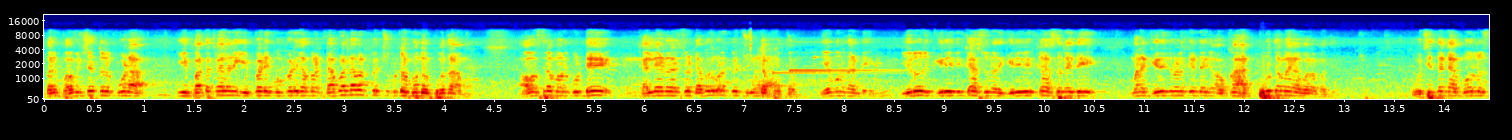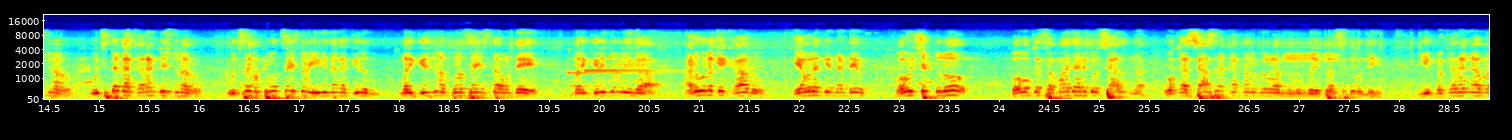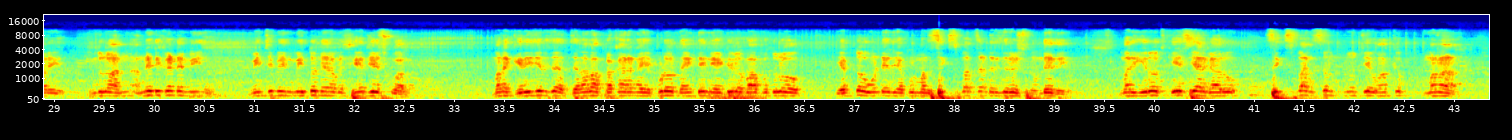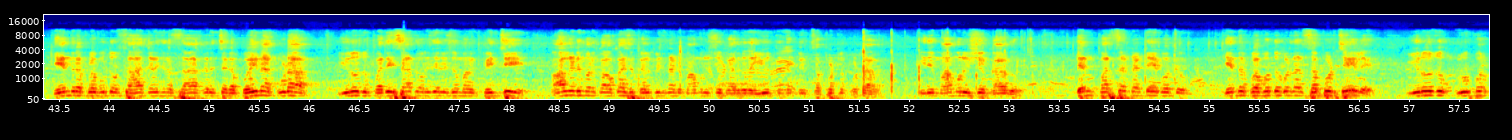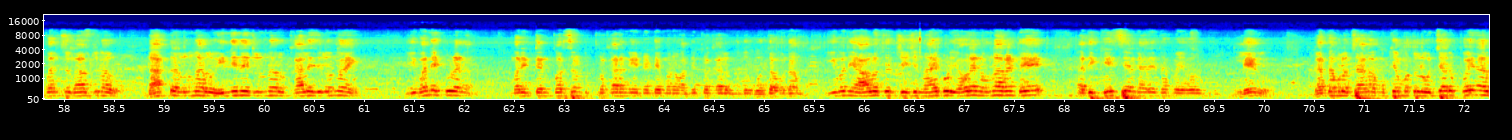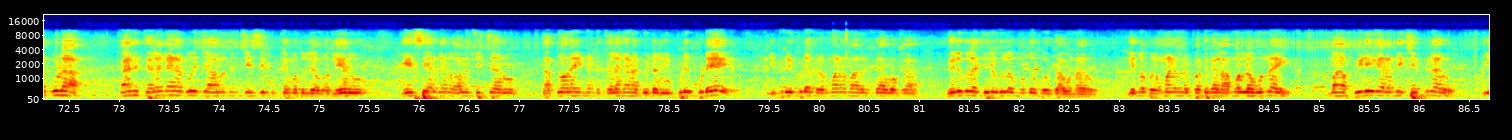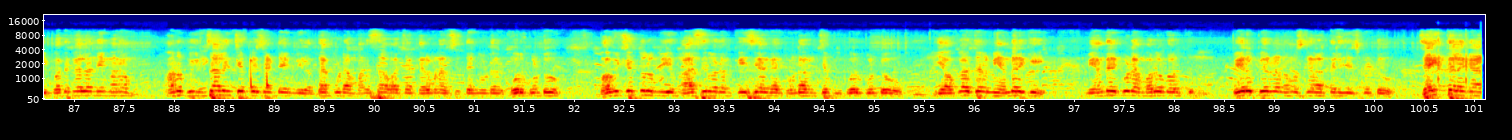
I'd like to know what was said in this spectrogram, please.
మరి భవిష్యత్తులో కూడా ఈ పథకాలను ఇప్పటి ముప్పటిగా మనం డబల్ డబల్ పెంచుకుంటూ ముందుకు పోదాం. అవసరం అనుకుంటే కళ్యాణ లక్ష్మి డబల్ కూడా పెంచుకుంటా పోతాం. ఏముందండి? ఈ రోజు గిరి వికాస్ ఉన్నది. గిరి వికాస్ అనేది మన గిరిజనుల కంటే ఒక అద్భుతమైన వరం అది. ఉచితంగా బోర్లు ఇస్తున్నారు ఉచితంగా కరెంట్ ఇస్తున్నారు ఉచితంగా ప్రోత్సహిస్తున్నారు ఈ విధంగా గిరి మరి గిరిజనులు ప్రోత్సహిస్తూ ఉంటే మరి గిరిజనులు ఇక అడవులకే కాదు కేవలం ఏంటంటే భవిష్యత్తులో ఒక సమాజానికి ఒక శాసన ఒక శాసనకర్తలు కూడా ముందుకు పోయే పరిస్థితి ఉంది. ఈ ప్రకారంగా మరి ఇందులో అన్ని- అన్నిటికంటే మీ మించి మీ- మీతో నేను ఒక షేర్ చేసుకోవాలి. మన గిరిజన జనాభా ప్రకారంగా ఎప్పుడో నైన్టీన్ ఎయిటీలో బాపతులో ఎంతో ఉండేది అప్పుడు మన సిక్స్ పర్సెంట్ రిజర్వేషన్ ఉండేది. మరి ఈరోజు కేసీఆర్ గారు సిక్స్ పర్సెంట్ నుంచి మన కేంద్ర ప్రభుత్వం సహకరించిన సహకరించకపోయినా కూడా ఈరోజు పది శాతం రిజర్వేషన్ మనకు పెంచి ఆల్రెడీ మనకు అవకాశం కల్పించినట్టు మామూలు విషయం కాదు కదా. యూత్ మీరు చప్పట్లు కొట్టాలి. ఇది మామూలు విషయం కాదు. టెన్ పర్సెంట్ అంటే కొంచెం కేంద్ర ప్రభుత్వం కూడా దాన్ని సపోర్ట్ చేయలే. ఈ రోజు గ్రూప్ వన్ పరీక్షలు రాస్తున్నారు. డాక్టర్లు ఉన్నారు ఇంజనీర్లు ఉన్నారు కాలేజీలు ఉన్నాయి. ఇవన్నీ కూడా మరి టెన్ పర్సెంట్ ప్రకారం ఏంటంటే మనం అన్ని ప్రకారం ముందుకు పోతా ఉన్నాం. ఇవన్నీ ఆలోచన చేసిన నాయకుడు ఎవరైనా ఉన్నారంటే అది కేసీఆర్ గారే తప్ప ఎవరు లేరు. గతంలో చాలా ముఖ్యమంత్రులు వచ్చారు పోయినారు కూడా. కానీ తెలంగాణ గురించి ఆలోచన చేసి ముఖ్యమంత్రులు ఎవరు లేరు. కేసీఆర్ గారు ఆలోచించారు. తద్వారా ఏంటంటే తెలంగాణ బిడ్డలు ఇప్పుడిప్పుడే ఇప్పుడిప్పుడే బ్రహ్మాండ మార్గంగా ఒక వెలుగుల జిలుగులో ముందుకు పోతా ఉన్నారు. ఎన్నో బ్రహ్మాండమైన పథకాలు అమల్లో ఉన్నాయి. మా పీడీ గారు అన్ని చెప్పినారు. ఈ పథకాలన్నీ మనం అనుభవించాలని చెప్పేసి అంటే మీరంతా కూడా మనసావాచ కర్మణ సిద్ధంగా ఉండాలని కోరుకుంటూ భవిష్యత్తులో మీ యొక్క ఆశీర్వాదం కేసీఆర్ గారికి ఉండాలని చెప్పి కోరుకుంటూ ఈ అవకాశాన్ని మీ అందరికీ మీ అందరికీ కూడా మరో పేరు పేరున నమస్కారాలు తెలియజేసుకుంటూ జై తెలంగాణ.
